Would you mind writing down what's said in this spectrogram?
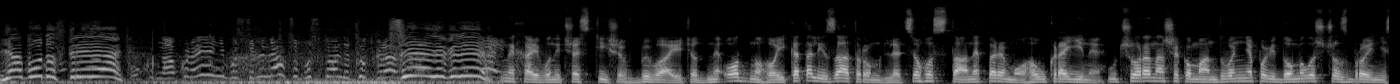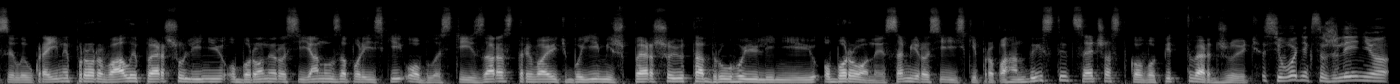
Я буду стрелять! На Украине бы стрелялся бы, что ли, тут граждан. Все легли! Нехай вони частіше вбивають одне одного, і каталізатором для цього стане перемога України. Учора наше командування повідомило, що Збройні сили України прорвали першу лінію оборони росіян у Запорізькій області. І зараз тривають бої між першою та другою лінією оборони. Самі російські пропагандисти це частково підтверджують. Сегодня, к сожалению,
